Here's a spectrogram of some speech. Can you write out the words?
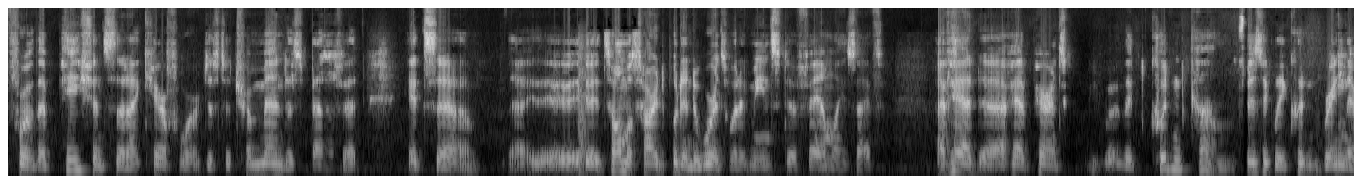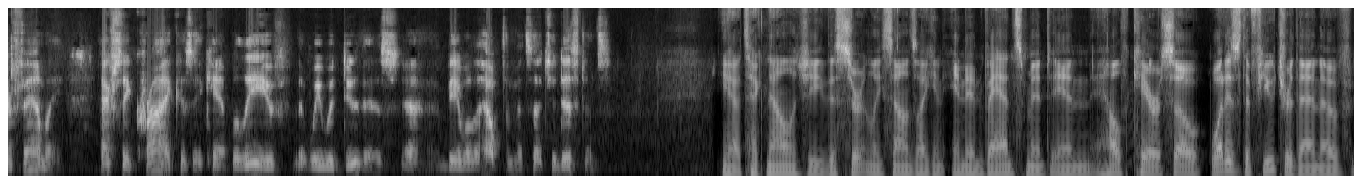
for the patients that I care for just a tremendous benefit. It's uh, uh, it's almost hard to put into words what it means to families. I've I've had uh, I've had parents that couldn't come physically, couldn't bring their family, actually cry because they can't believe that we would do this, uh, be able to help them at such a distance. Yeah, technology. This certainly sounds like an, an advancement in healthcare. So, what is the future then of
